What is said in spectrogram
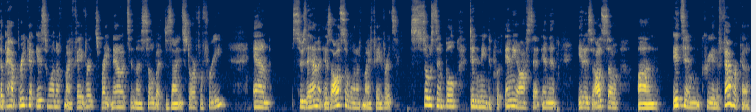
the Paprika is one of my favorites. Right now, it's in the Silhouette Design Store for free. And Susanna is also one of my favorites. So simple, didn't need to put any offset in it. It is also on, it's in Creative Fabrica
